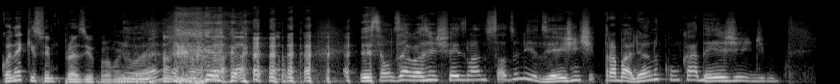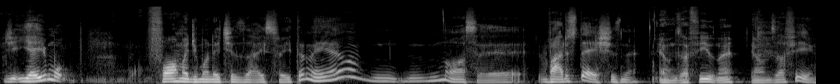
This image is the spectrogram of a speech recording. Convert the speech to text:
Quando é que isso vem pro Brasil, pelo amor de Não Deus? é? Esse é um dos negócios que a gente fez lá nos Estados Unidos. E aí a gente trabalhando com cadeias de. de- de- e aí, mo- forma de monetizar isso aí também é. Nossa, é vários testes, né? É um desafio, né? É um desafio.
